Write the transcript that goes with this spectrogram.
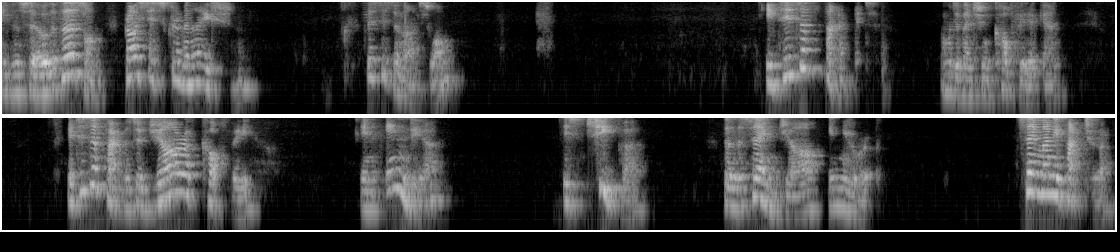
even so. The first one, price discrimination. This is a nice one. It is a fact, I'm going to mention coffee again. It is a fact that a jar of coffee in India is cheaper than the same jar in Europe. Same manufacturer,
